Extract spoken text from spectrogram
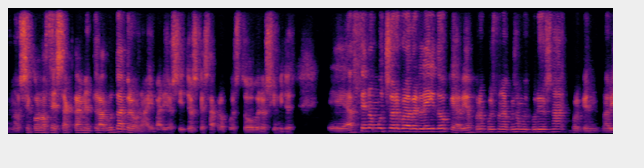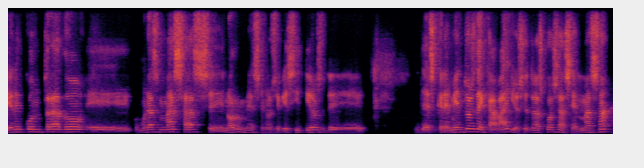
no se conoce exactamente la ruta, pero bueno, hay varios sitios que se ha propuesto verosímiles. Eh, hace no mucho recuerdo haber leído que habían propuesto una cosa muy curiosa, porque habían encontrado eh, como unas masas enormes en no sé qué sitios de, excrementos de caballos y otras cosas en masa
